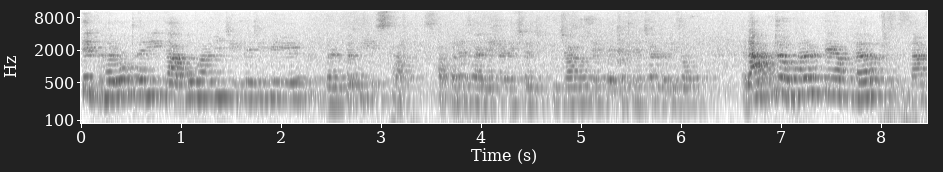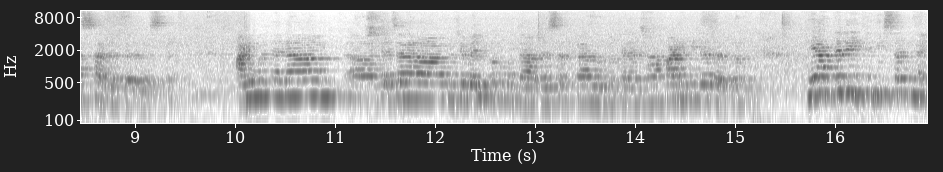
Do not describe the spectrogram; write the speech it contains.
ते घरोघरी गावोगावी जिथे जिथे गणपती स्थाप स्थापना झाले गणेशाची पूजा होते त्याच्या त्याच्या घरी जाऊन रात्रभर ते आपलं नाच सादर करत असतात. आणि मग त्यांना त्याचा म्हणजे वेलकम होता आदर सत्कार होतो त्यांना चहा पाणी दिलं जातं. हे आपल्याला इथे दिसत नाही.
